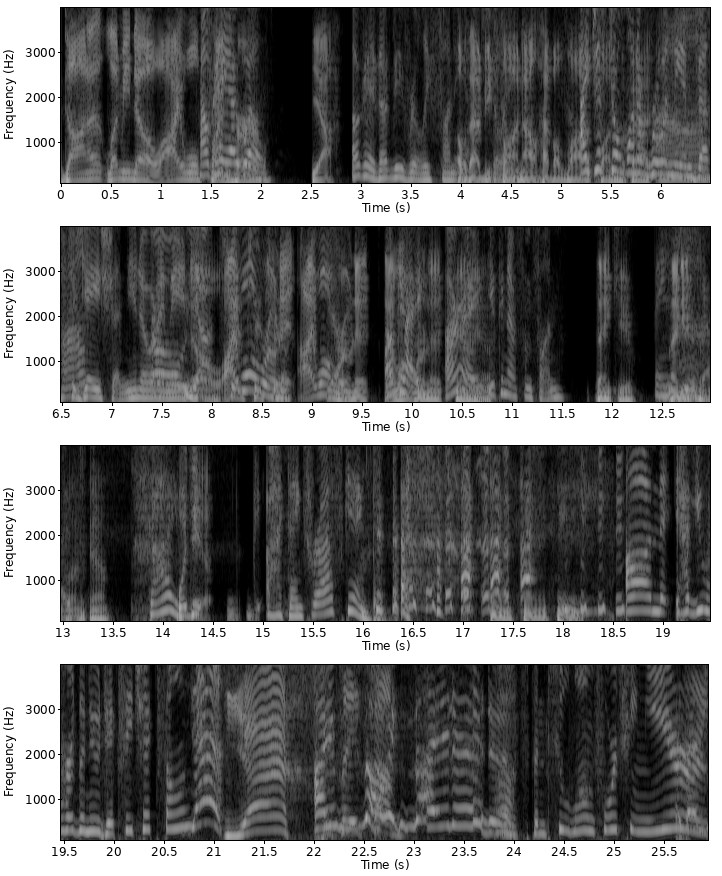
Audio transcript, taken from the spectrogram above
Donna, let me know. I will Okay, friend I her. will. Yeah. Okay, that'd be really funny. Oh, that'd be fun. I'll have a lot. Of. I just don't want to ruin the uh-huh. investigation. You know what I Oh, mean? No, Yeah, I won't true, ruin true. it. I won't Yeah. ruin it. I okay. won't ruin it. All Yeah, You can have some fun. Thank you. Thank I need you, some guys. fun. Yeah. Guys, What do did- uh, thanks for asking. um, have you heard the new Dixie Chick song? Yes. Yes. I am so some. excited. Oh, it's been too long, 14 years. That's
